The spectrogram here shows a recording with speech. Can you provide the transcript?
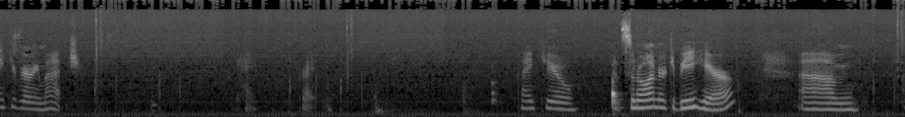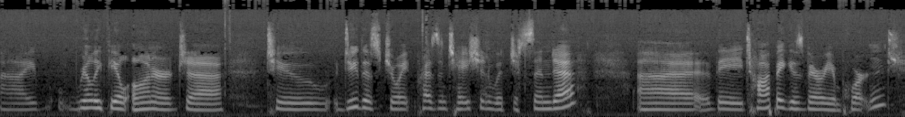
Thank you very much. Okay, great. Thank you. It's an honor to be here. Um, I really feel honored uh, to do this joint presentation with Jacinda. Uh, the topic is very important,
